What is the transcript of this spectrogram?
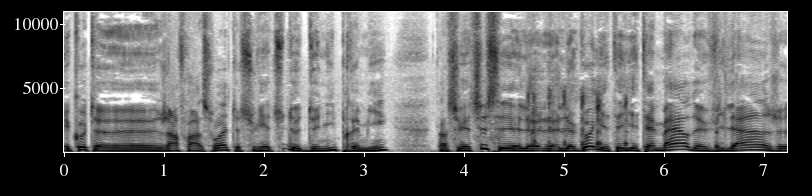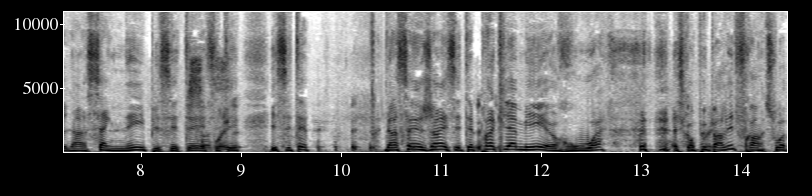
Écoute, euh, Jean-François, te souviens-tu de Denis Ier? T'en souviens-tu? C'est le, gars, il était, il était maire d'un village dans Saguenay, puis c'était, il s'était, dans Saint-Jean, il s'était proclamé roi. Est-ce qu'on peut parler de François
